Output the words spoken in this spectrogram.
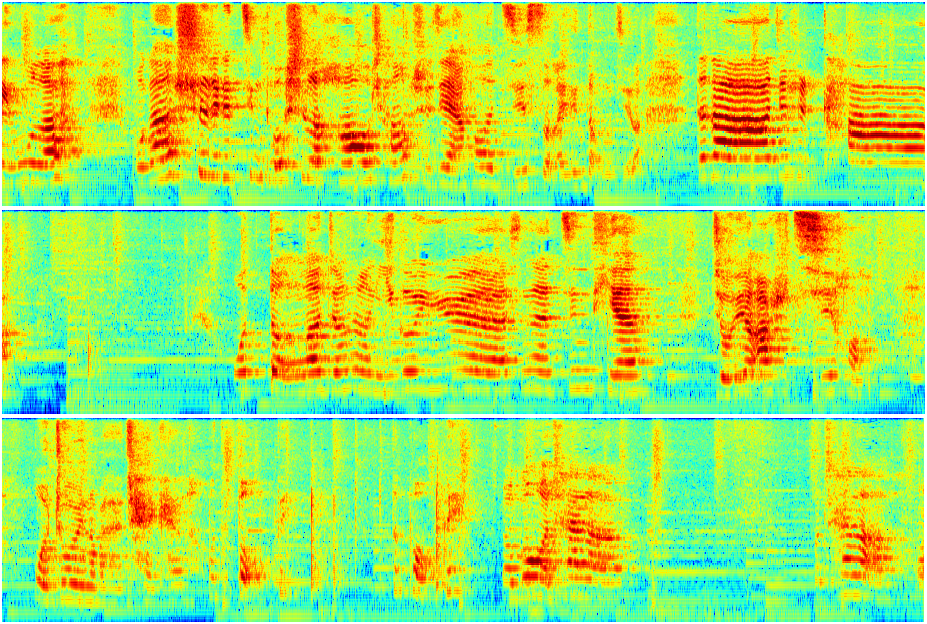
礼物了。我刚刚试这个镜头试了好长时间，然后急死了，已经等不及了。哒哒，就是它。我等了整整一个月，现在今天九月二十七号，我终于能把它拆开了。我的宝贝，我的宝贝，老公，我拆了，我拆了啊。啊？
